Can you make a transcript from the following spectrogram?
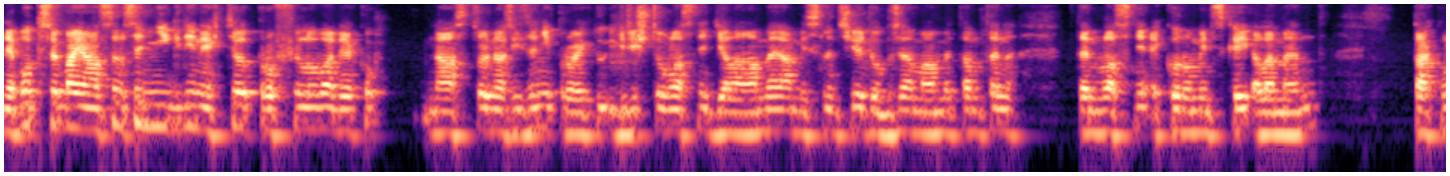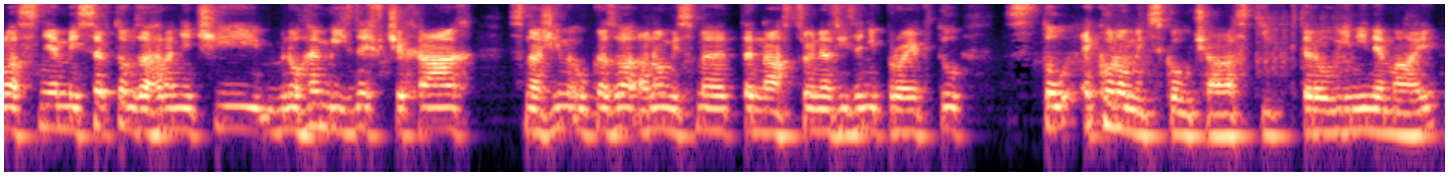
nebo třeba já jsem se nikdy nechtěl profilovat jako nástroj na řízení projektu, i když to vlastně děláme a myslím, že je dobře a máme tam ten, ten vlastně ekonomický element, tak vlastně my se v tom zahraničí mnohem víc než v Čechách snažíme ukazovat, ano, my jsme ten nástroj na řízení projektu s tou ekonomickou částí, kterou jiný nemají,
